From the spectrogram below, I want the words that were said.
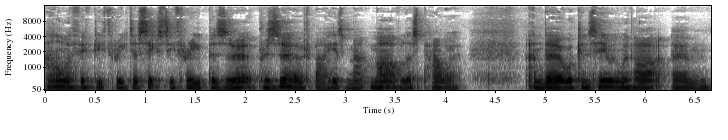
Alma 53 to 63 preser- preserved by his ma- marvelous power. And uh, we're continuing with our um,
